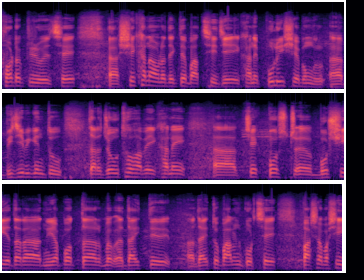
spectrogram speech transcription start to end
ফটকটি রয়েছে সেখানে আমরা দেখতে পাচ্ছি যে এখানে পুলিশ এবং বিজিবি কিন্তু তারা যৌথভাবে এখানে চেকপোস্ট বসিয়ে তারা নিরাপত্তার দায়িত্বে দায়িত্ব পালন করছে। পাশাপাশি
